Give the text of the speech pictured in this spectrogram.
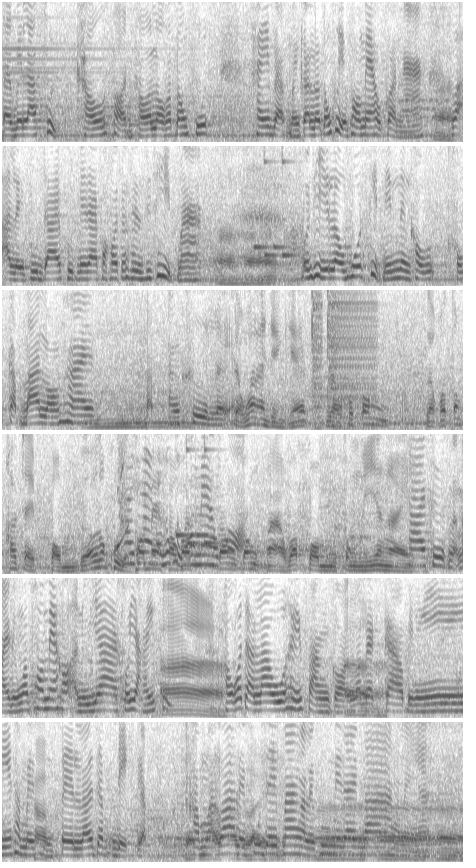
แต่เวลาฝึกเขาสอนเขาเราก็ต้องพูดให้แบบเหมือนกันเราต้องคุยกับพ่อแม่เขาก่อนนะ อ่า ว่าอะไรพูดได้พูดไม่ได้เพราะเขาจะเซนซิทีฟมาก อ่าฮะบางทีเราพูดผิดนิดนึงเขาเขากลับบ้านร้องไห้แบบทั้งคืนเลย แต่ว่าอย่างเงี้ยเราก็ต้อง เราก็ต้องเข้าใจปมเราต้องคุยกับใช่พ่อแม่ใช่เราต้องคุยกับพ่อแม่เขาต้องก่อนต้องอ่าว่าปมตรงนี้ยังไง ใช่คือหมายถึงว่าพ่อแม่เขาอนุญาตเขาอยากให้ฝึกอ่าเขาก็จะเล่าให้ฟังก่อนอ่าว่าแบ็กกราวเป็นอย่างนี้ทำไมครับถึงเป็นแล้วจะเด็กแบบจะคำว่าว่าอะไรอะไรพูดได้บ้างอะไรพูดไม่ได้บ้างอะไรเงี้ย อ่า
